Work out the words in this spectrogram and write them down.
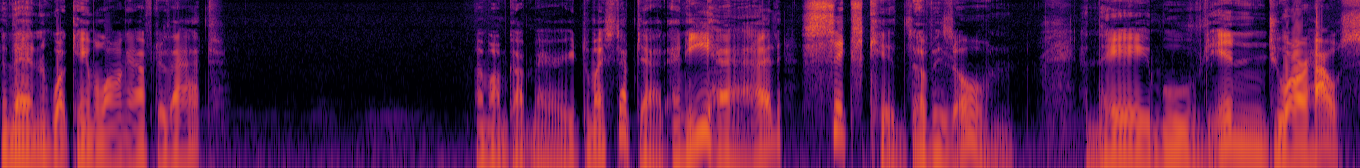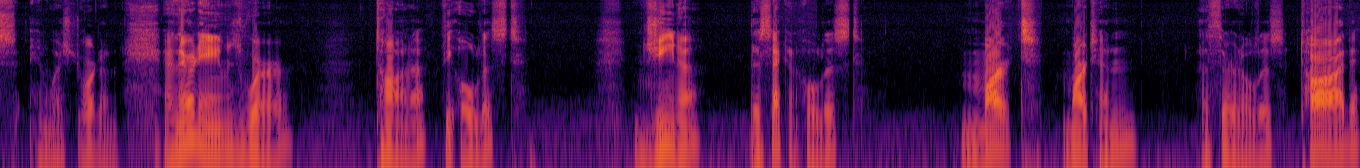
And then what came along after that? My mom got married to my stepdad, and he had six kids of his own. And they moved into our house in West Jordan. And their names were Tana, the oldest, Gina, the second oldest, Mart, Martin, the third oldest, Todd,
